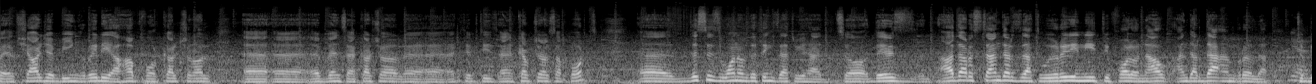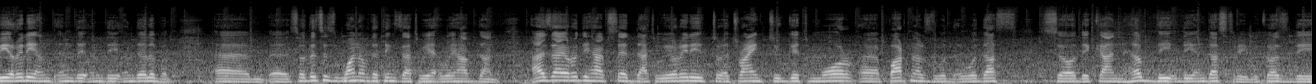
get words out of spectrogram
uh, Sharjah being really a hub for cultural uh, uh, events and cultural uh, uh, activities and cultural support. Uh, this is one of the things that we had. So there is other standards that we really need to follow now under that umbrella to be really in, in the in the in the level. Um, so this is one of the things that we we have done. As I already have said, that we are really tr- trying to get more uh, partners with with us so they can help the the industry because the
